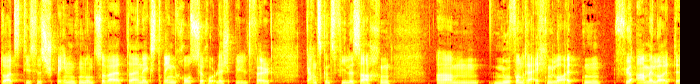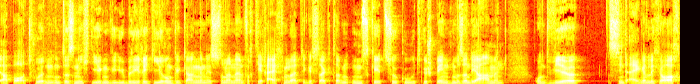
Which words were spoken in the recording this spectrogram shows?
dort dieses Spenden und so weiter eine extrem große Rolle spielt, weil ganz, ganz viele Sachen ähm, nur von reichen Leuten für arme Leute erbaut wurden und das nicht irgendwie über die Regierung gegangen ist, sondern einfach die reichen Leute gesagt haben, uns geht so gut, wir spenden was an die Armen. Und wir sind eigentlich auch,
